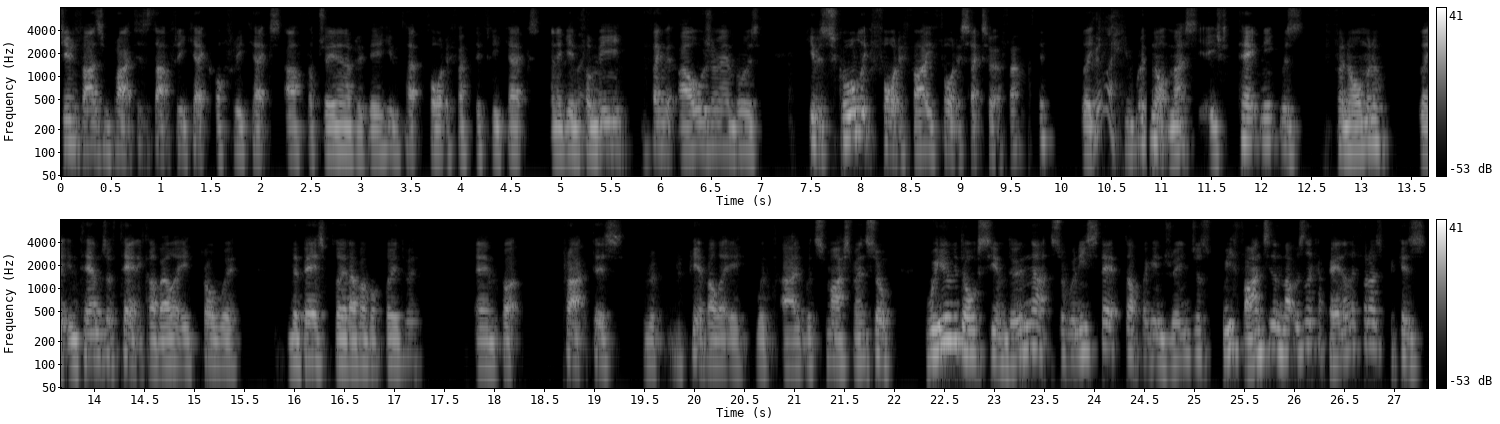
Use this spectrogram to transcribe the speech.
James Maddison practiced that free kick or free kicks after training every day. He would hit 40, 50 free kicks. And again, for me, the thing that I always remember was he would score like 45, 46 out of 50. Like really? he would not miss. His technique was phenomenal. Like in terms of technical ability, probably the best player I've ever played with. Um, but practice, re- repeatability would I would smash him in. So we would all see him doing that. So when he stepped up against Rangers, we fancied him. That was like a penalty for us because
